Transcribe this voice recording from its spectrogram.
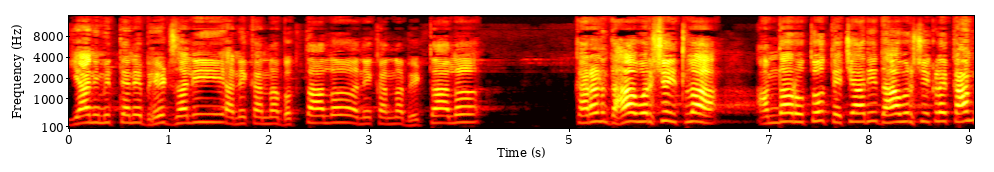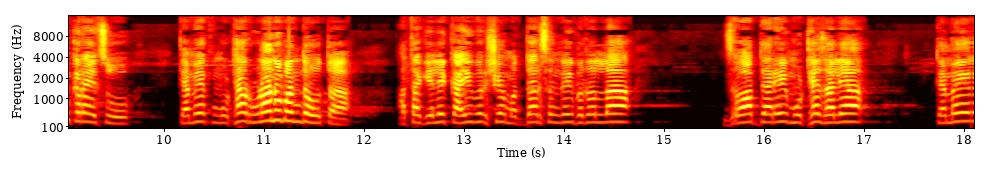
या निमित्ताने भेट झाली अनेकांना बघता आलं अनेकांना भेटता आलं. कारण दहा वर्ष इथला आमदार होतो त्याच्या आधी दहा वर्ष इकडे काम करायचो. त्यामुळे एक मोठा ऋणानुबंध होता. आता गेले काही वर्ष मतदारसंघही बदलला जबाबदाऱ्याही मोठ्या झाल्या. त्यामुळे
